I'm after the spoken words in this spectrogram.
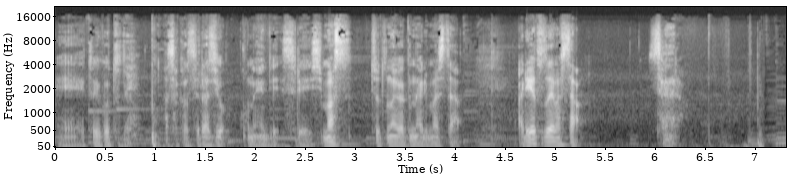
えー、ということで朝活ラジオこの辺で失礼します。ちょっと長くなりました。ありがとうございました。さよなら。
